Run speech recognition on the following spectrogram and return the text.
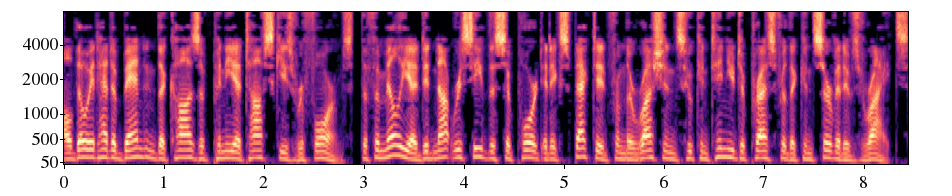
Although it had abandoned the cause of Poniatowski's reforms, the Familia did not receive the support it expected from the Russians who continued to press for the conservatives' rights.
